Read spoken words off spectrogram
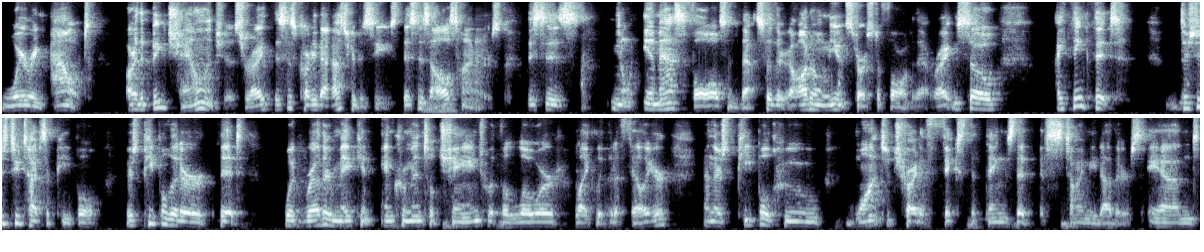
wearing out are the big challenges, right? This is cardiovascular disease. This is Alzheimer's. This is, you know, MS falls into that. So the autoimmune starts to fall into that, right? And so I think that there's just two types of people. There's people that are that would rather make an incremental change with a lower likelihood of failure. And there's people who want to try to fix the things that have stymied others. And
